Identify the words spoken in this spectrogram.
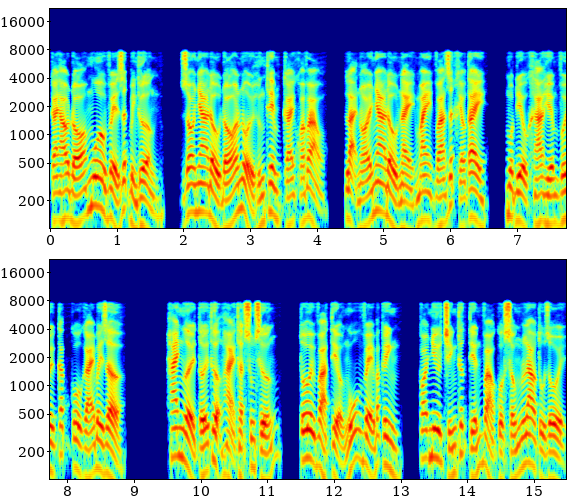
cái áo đó mua về rất bình thường, do nha đầu đó nổi hứng thêm cái khóa vào, lại nói nha đầu này may vá rất khéo tay, một điều khá hiếm với các cô gái bây giờ. Hai người tới Thượng Hải thật sung sướng, tôi và Tiểu Ngũ về Bắc Kinh, coi như chính thức tiến vào cuộc sống lao tù rồi,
